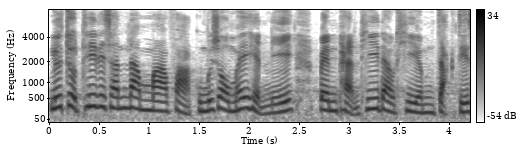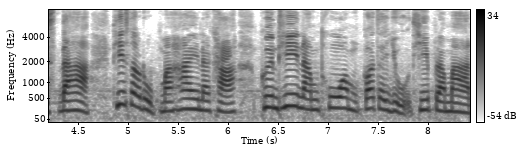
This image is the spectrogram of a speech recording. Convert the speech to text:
หรือจุดที่ดิฉันนำมาฝากคุณผู้ชมให้เห็นนี้ เป็นแผนที่ดาวเทียมจากจิสดาที่สรุปมาให้นะคะ พื้นที่น้ำท่วมก็จะอยู่ที่ประมาณ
